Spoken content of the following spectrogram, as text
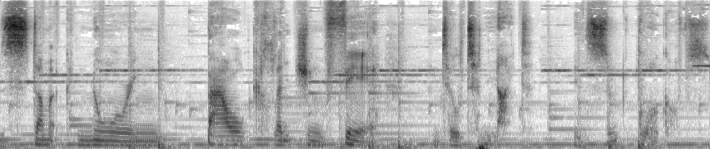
stomach gnawing, bowel clenching fear, until tonight in St. Gorgoff's.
